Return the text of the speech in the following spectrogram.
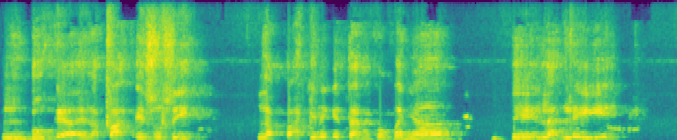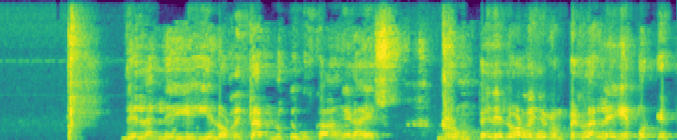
en búsqueda de la paz. Eso sí, la paz tiene que estar acompañada de las leyes, de las leyes y el orden. Claro, lo que buscaban era eso, romper el orden y romper las leyes, porque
